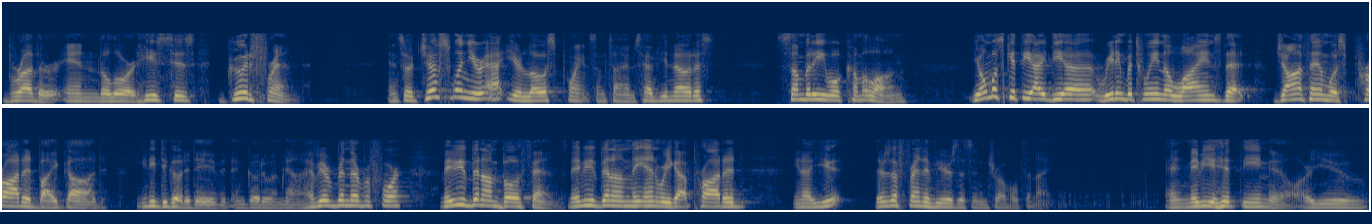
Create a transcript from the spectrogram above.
brother in the Lord, he's his good friend. And so, just when you're at your lowest point, sometimes, have you noticed somebody will come along? You almost get the idea, reading between the lines, that Jonathan was prodded by God. You need to go to David and go to him now. Have you ever been there before? Maybe you've been on both ends. Maybe you've been on the end where you got prodded. You know, you, there's a friend of yours that's in trouble tonight. And maybe you hit the email or you,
